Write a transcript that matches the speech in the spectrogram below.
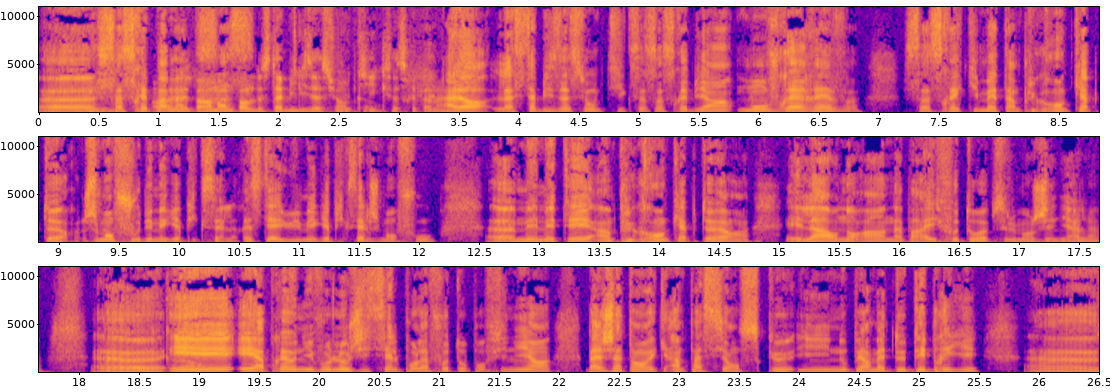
Euh, Ça serait pas mal. Apparemment, on parle de stabilisation optique, ça serait pas mal. Alors, la stabilisation optique, ça, ça serait bien. Mon vrai rêve, ça serait qu'ils mettent un plus grand capteur. Je m'en fous des mégapixels. Restez à 8 mégapixels, je m'en fous. Euh, mais mettez un plus grand capteur et là on aura un appareil photo absolument génial. Euh, et, et après au niveau logiciel pour la photo pour finir, bah, j'attends avec impatience qu'ils nous permettent de débrayer, euh,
